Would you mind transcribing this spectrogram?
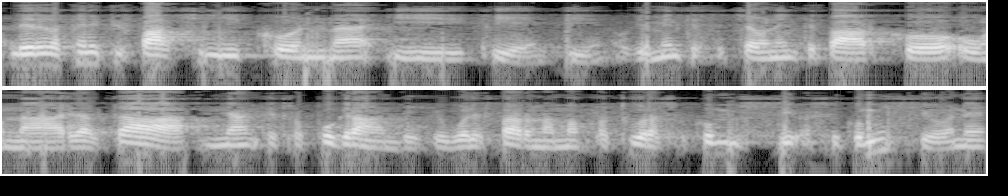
le relazioni più facili con i clienti, ovviamente se c'è un ente parco o una realtà neanche troppo grande che vuole fare una mappatura su, commissio, su commissione,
